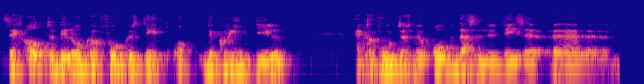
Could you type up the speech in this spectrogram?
zich al te veel ook gefocust heeft op de Green Deal. En gevoeld dus nu ook dat ze nu deze uh,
